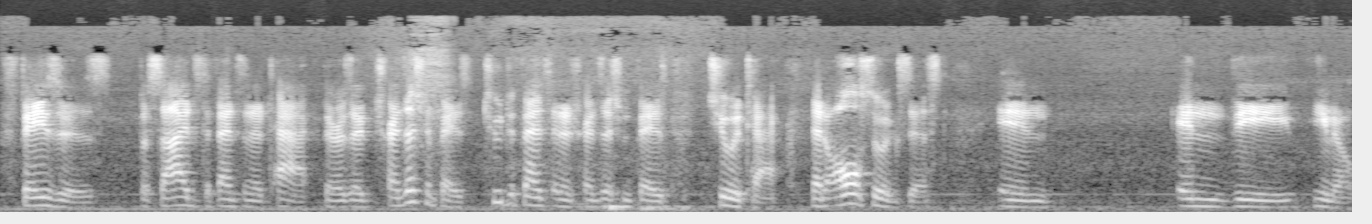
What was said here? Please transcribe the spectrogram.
phases besides defense and attack, there is a transition phase to defense and a transition phase to attack that also exist in in the you know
